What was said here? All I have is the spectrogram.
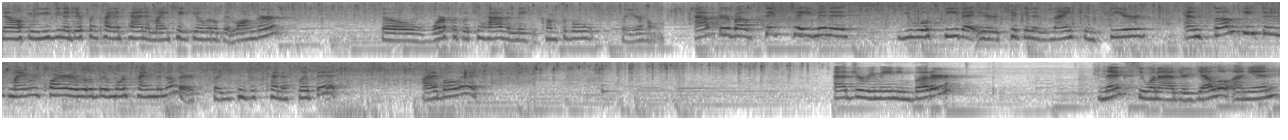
Now, if you're using a different kind of pan, it might take you a little bit longer. So work with what you have and make it comfortable for your home. After about six to eight minutes, you will see that your chicken is nice and seared. And some pieces might require a little bit more time than others. So you can just kind of flip it, eyeball it. Add your remaining butter. Next, you want to add your yellow onion,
